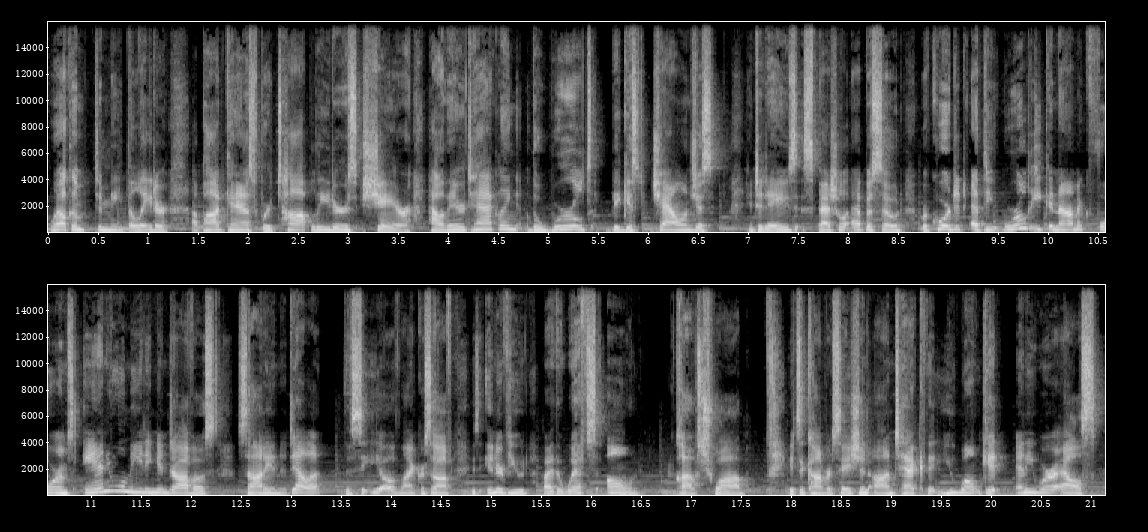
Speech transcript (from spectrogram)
Welcome to Meet the Leader, a podcast where top leaders share how they're tackling the world's biggest challenges. In today's special episode, recorded at the World Economic Forum's annual meeting in Davos, Satya Nadella, the CEO of Microsoft, is interviewed by the WEF's own Klaus Schwab. It's a conversation on tech that you won't get anywhere else.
